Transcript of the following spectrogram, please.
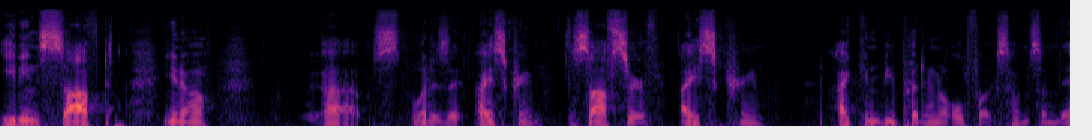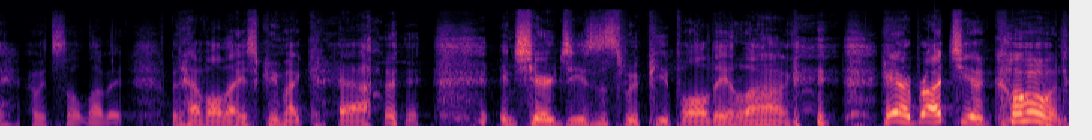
eating soft, you know, uh, what is it? Ice cream, the soft serve ice cream. I can be put in an old folks' home someday. I would so love it. But have all the ice cream I could have and share Jesus with people all day long. hey, I brought you a cone.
